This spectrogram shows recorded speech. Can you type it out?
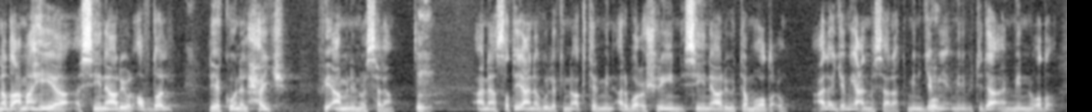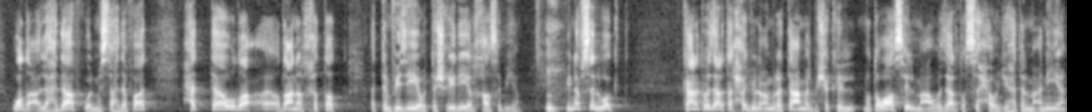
نضع ما هي السيناريو الأفضل ليكون الحج في أمن وسلام. أنا أستطيع أن أقول لك أنه أكثر من 24 سيناريو تم وضعه على جميع المسارات من جميع من ابتداء من وضع وضع الأهداف والمستهدفات حتى وضع وضعنا الخطط التنفيذية والتشغيلية الخاصة بها في نفس الوقت كانت وزارة الحج والعمرة تعمل بشكل متواصل مع وزارة الصحة والجهات المعنية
